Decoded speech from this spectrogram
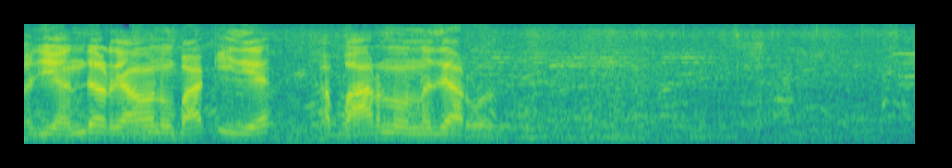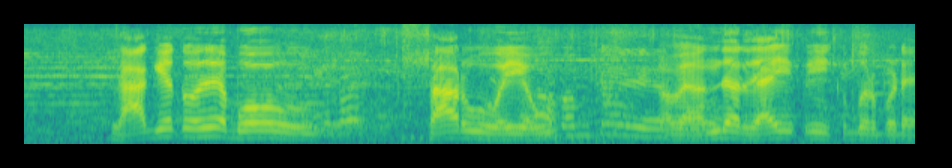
હજી અંદર જવાનું બાકી છે. આ બહારનો નજારો છે. લાગે તો છે બહુ સારું હોય એવું. હવે અંદર જાય પછી ખબર પડે.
